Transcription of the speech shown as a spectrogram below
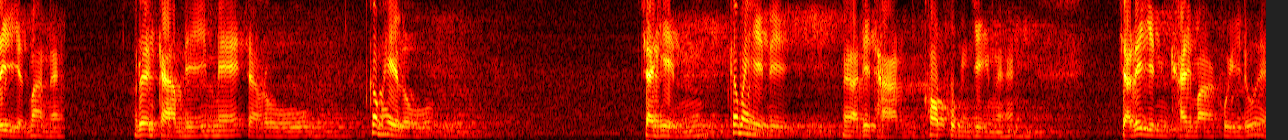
ละเอียดมากนะ เรื่องการนี้แม้จะรู้ ก็ไม่ให้รู้ จะเห็นก็ไม่เห็นอีกอธิษฐานครอบคลุมจริงๆนะฮะจะได้ยินใครมาคุยด้วย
